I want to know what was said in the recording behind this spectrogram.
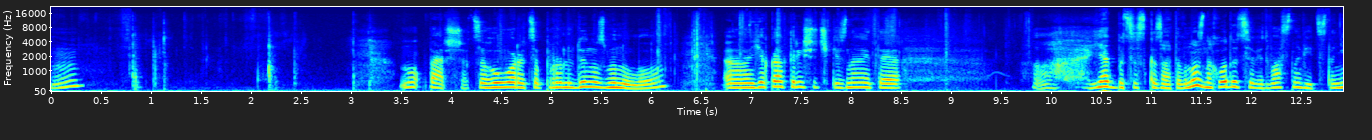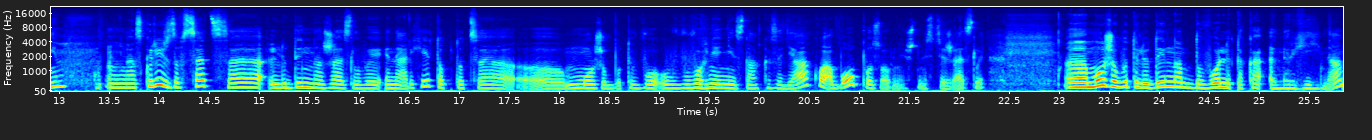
Угу. Ну, перше, це говориться про людину з минулого, е, яка трішечки, знаєте, е, як би це сказати, вона знаходиться від вас на відстані. М, Скоріш за все, це людина жезлової енергії, тобто це е, може бути во- вогняні знаки зодіаку або по зовнішності жезли. Може бути людина доволі така енергійна.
